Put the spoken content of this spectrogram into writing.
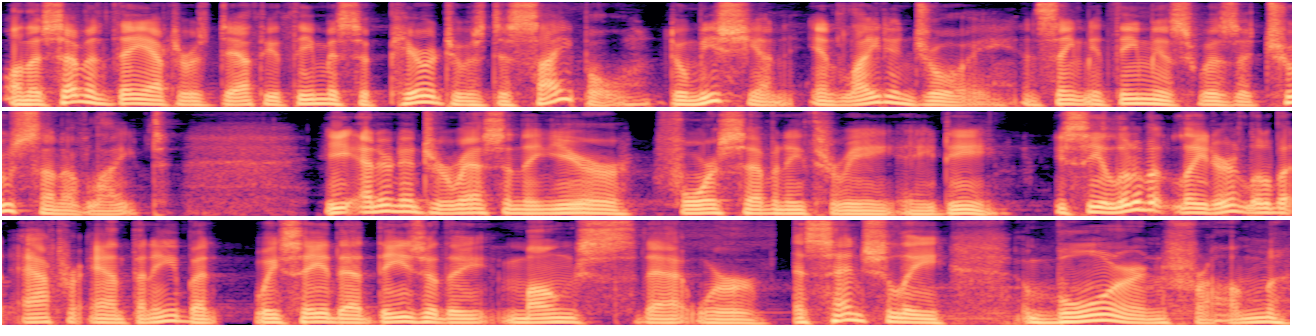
On the seventh day after his death, Euthymius appeared to his disciple, Domitian, in light and joy, and St. Euthymius was a true son of light. He entered into rest in the year 473 AD. You see, a little bit later, a little bit after Anthony, but we say that these are the monks that were essentially born from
